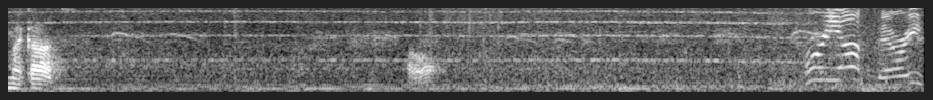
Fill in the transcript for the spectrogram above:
Oh my god. Oh. Hurry up, Barry!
